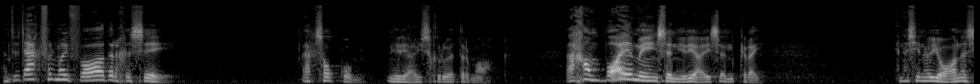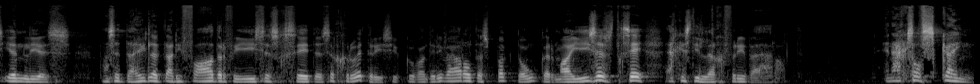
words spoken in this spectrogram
En toe het ek vir my Vader gesê, ek sal kom in hierdie huis groter maak. Ek gaan baie mense in hierdie huis inkry. En as jy nou Johannes 1 lees, dan is dit duidelik dat die Vader vir Jesus gesê het dis 'n groot risiko want hierdie wêreld is pikdonker, maar Jesus het gesê ek is die lig vir die wêreld. En ek sal skyn.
